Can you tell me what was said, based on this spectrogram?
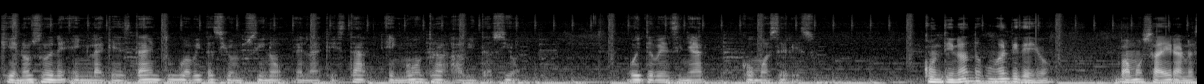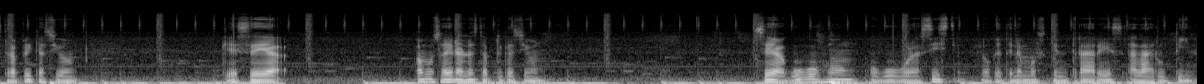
que no suene en la que está en tu habitación, sino en la que está en otra habitación? Hoy te voy a enseñar cómo hacer eso. Continuando con el video, vamos a ir a nuestra aplicación que sea vamos a ir a nuestra aplicación sea Google Home o Google Assistant. Lo que tenemos que entrar es a la rutina.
